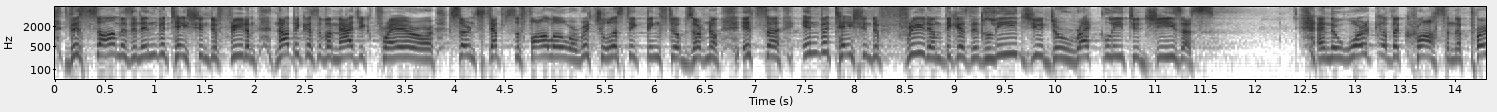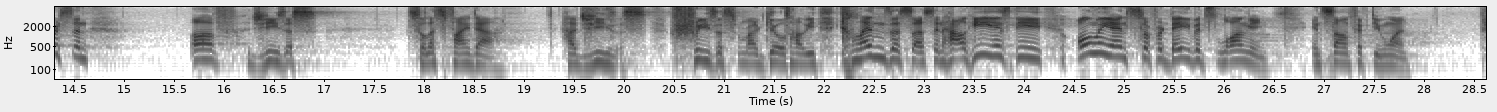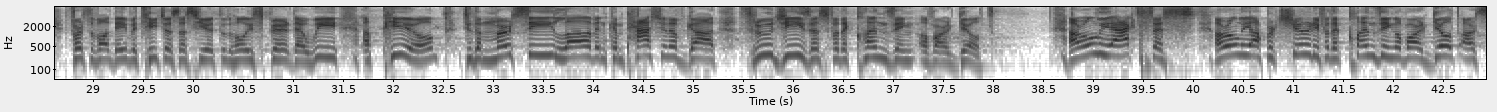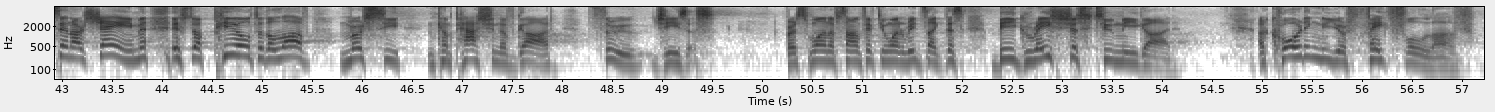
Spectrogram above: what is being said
This psalm is an invitation to freedom, not because of a magic prayer or certain steps to follow or ritualistic things to observe. No, it's an invitation to freedom because it leads you directly to Jesus and the work of the cross and the person of Jesus. So let's find out how Jesus frees us from our guilt, how he cleanses us, and how he is the only answer for David's longing in Psalm 51. First of all, David teaches us here through the Holy Spirit that we appeal to the mercy, love, and compassion of God through Jesus for the cleansing of our guilt. Our only access, our only opportunity for the cleansing of our guilt, our sin, our shame is to appeal to the love, mercy, and compassion of God through Jesus. Verse 1 of Psalm 51 reads like this Be gracious to me, God, according to your faithful love.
